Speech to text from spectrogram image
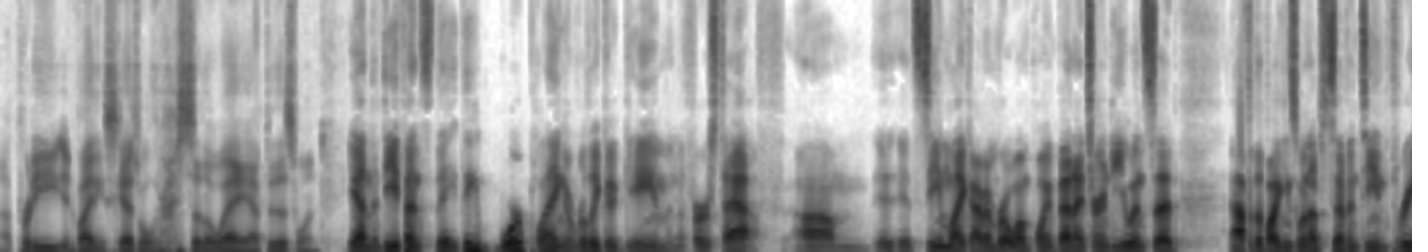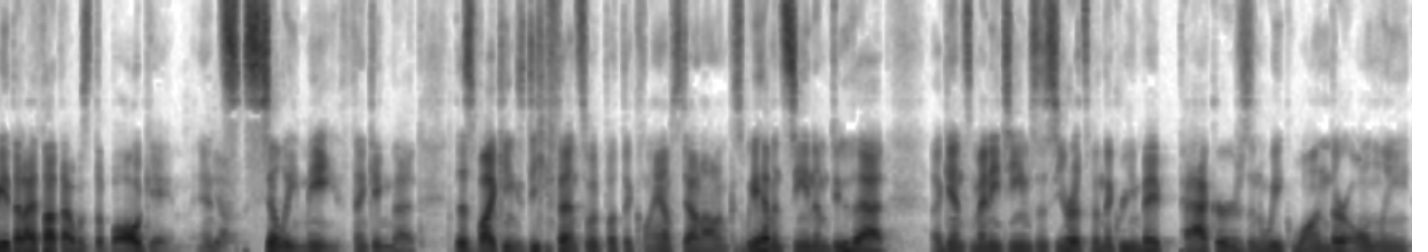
a pretty inviting schedule the rest of the way after this one. Yeah, and the defense, they, they were playing a really good game in the first half. Um, it, it, seemed like, I remember at one point, Ben, I turned to you and said, after the Vikings went up 17 3, that I thought that was the ball game. And yeah. silly me thinking that this Vikings defense would put the clamps down on them because we haven't seen them do that against many teams this year. It's been the Green Bay Packers in week one. They're only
